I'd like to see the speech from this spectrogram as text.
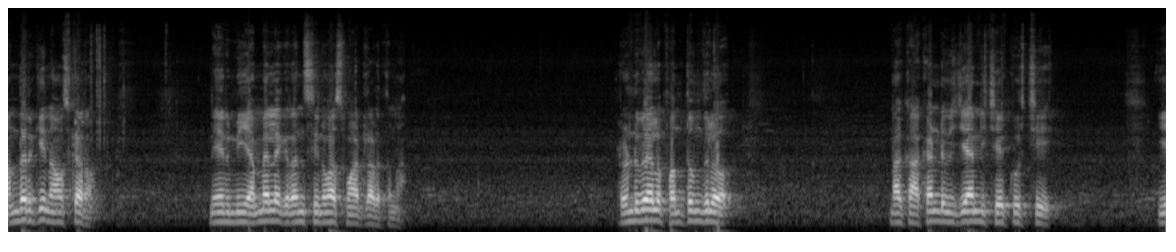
అందరికీ నమస్కారం. నేను మీ ఎమ్మెల్యే గ్రంథ్ శ్రీనివాస్ మాట్లాడుతున్నా. రెండు వేల పంతొమ్మిదిలో నాకు అఖండ విజయాన్ని చేకూర్చి ఈ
